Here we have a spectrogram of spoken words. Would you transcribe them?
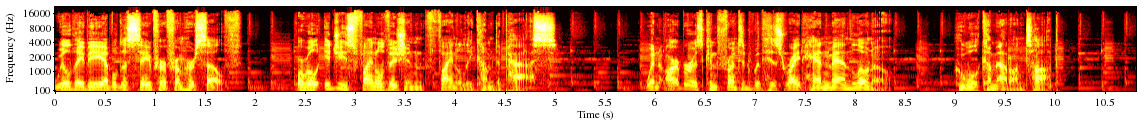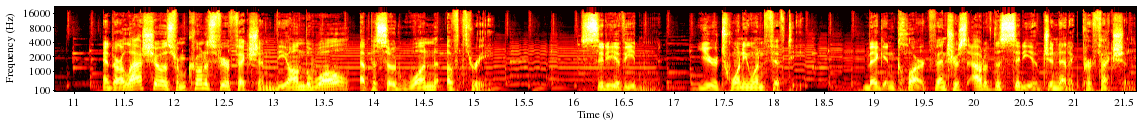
Will they be able to save her from herself? Or will Iggy's final vision finally come to pass? When Arbor is confronted with his right hand man Lono, who will come out on top? And our last show is from Chronosphere Fiction Beyond the Wall, Episode 1 of 3 City of Eden, Year 2150. Megan Clark ventures out of the city of genetic perfection.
